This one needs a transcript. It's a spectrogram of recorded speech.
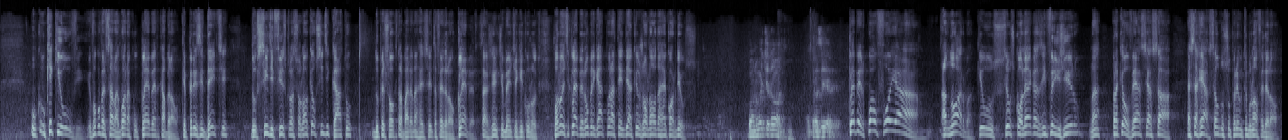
O, o, que, que houve? Eu vou conversar agora com o Kleber Cabral, que é presidente do Sindifisco Nacional, que é o sindicato do pessoal que trabalha na Receita Federal. Kleber, está gentilmente aqui conosco. Boa noite, Kleber. Obrigado por atender aqui o Jornal da Record News. Boa noite, Herói. É um prazer. Kleber, qual foi a, a norma que os seus colegas infringiram né, para que houvesse essa, essa reação do Supremo Tribunal Federal?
